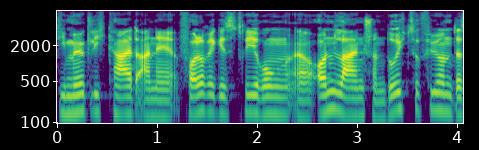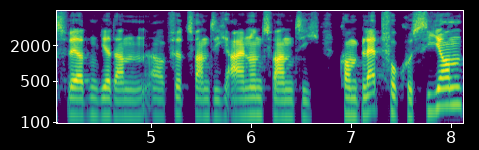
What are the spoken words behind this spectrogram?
die Möglichkeit, eine Vollregistrierung äh, online schon durchzuführen. Das werden wir dann äh, für 2021 komplett fokussieren.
